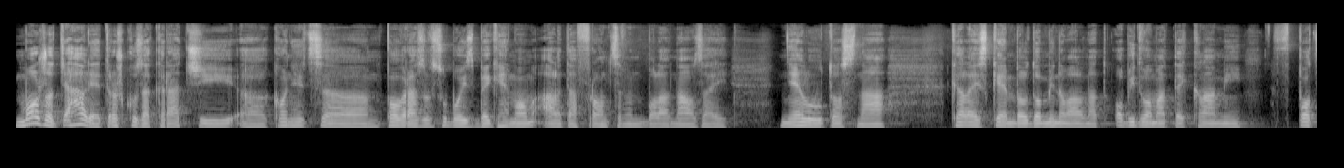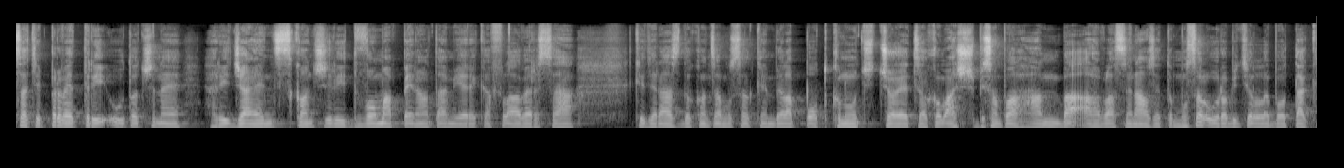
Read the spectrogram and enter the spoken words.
možno ťahali aj trošku za kratší uh, koniec uh, povrazu v súboji s Beckhamom, ale tá front seven bola naozaj nelútosná. Calais Campbell dominoval nad obidvoma teklami, v podstate prvé tri útočné hry Giants skončili dvoma penaltami Erika Flaversa keď raz dokonca musel Campbella potknúť, čo je celkom až by som povedal hanba, ale vlastne naozaj to musel urobiť, lebo tak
